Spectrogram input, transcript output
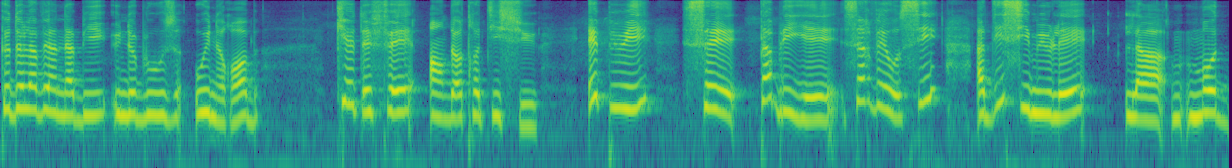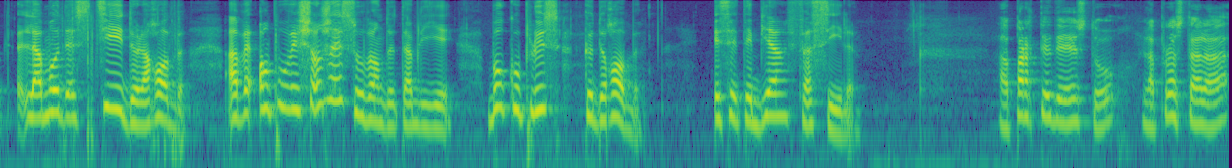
que de laver un habit, une blouse ou une robe qui était fait en d'autres tissus. Et puis, ces tabliers servaient aussi à dissimuler la, la modestie de la robe. On pouvait changer souvent de tablier, beaucoup plus que de robe. Et c'était bien facile. Aparte de esto, la prostala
